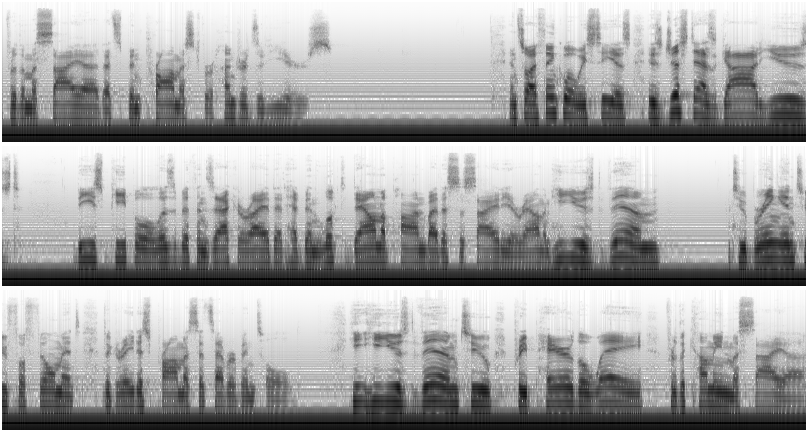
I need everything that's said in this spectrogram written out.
for the Messiah that's been promised for hundreds of years. And so I think what we see is, is just as God used these people, Elizabeth and Zechariah, that had been looked down upon by the society around them, he used them to bring into fulfillment the greatest promise that's ever been told. He, he used them to prepare the way for the coming Messiah.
